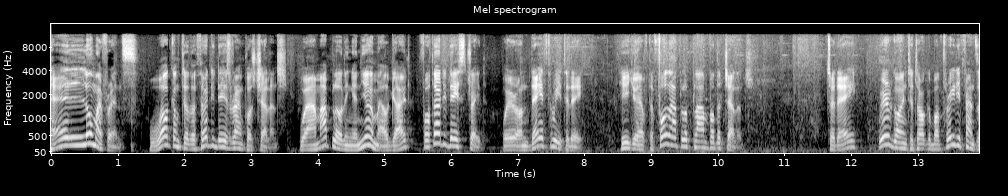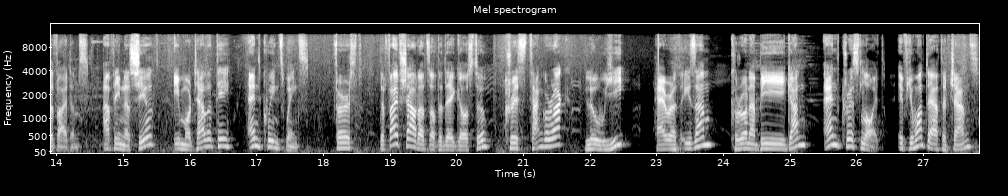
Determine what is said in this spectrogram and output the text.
Hello my friends! Welcome to the 30 days rank post challenge, where I'm uploading a new ML guide for 30 days straight. We're on day 3 today. Here you have the full upload plan for the challenge. Today, we're going to talk about 3 defensive items, Athena's shield, immortality and Queen's wings. First, the 5 shoutouts of the day goes to Chris Tangorak, Lou Yi, Harith Isam, Corona B Gun and Chris Lloyd. If you want to have the chance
